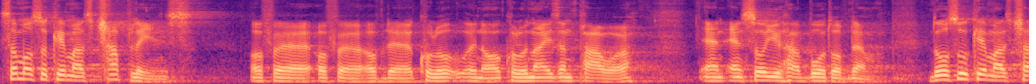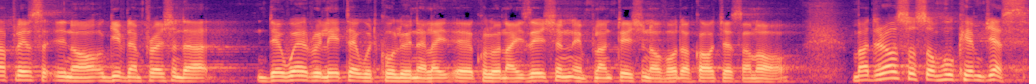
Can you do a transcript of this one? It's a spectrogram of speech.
Some also came as chaplains of, uh, of, uh, of the you know, colonizing power. And, and so you have both of them. Those who came as chaplains, you know, give the impression that they were related with uh, colonization, implantation of other cultures and all. But there are also some who came just,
